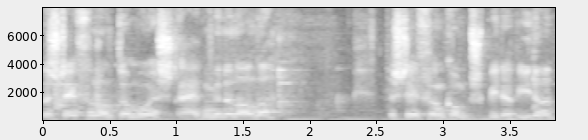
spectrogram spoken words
Der Stefan und der Mohr streiten miteinander. Der Stefan kommt später wieder.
